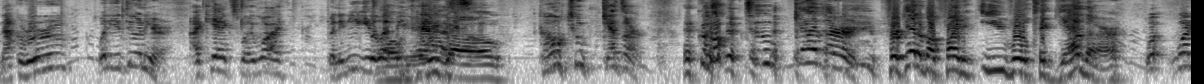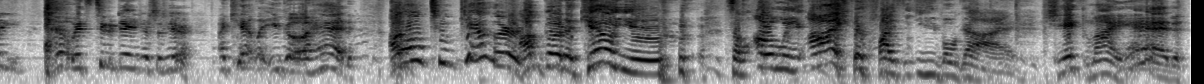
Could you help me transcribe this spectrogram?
Nakoruru? What are you doing here? I can't explain why, but I need you to let oh, me here pass. we go. Go together! Go together! Forget about fighting evil together. What, what are you? No, it's too dangerous in here. I can't let you go ahead. Go together! I'm going to kill you, so only I can fight the evil guy. Shake my head.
